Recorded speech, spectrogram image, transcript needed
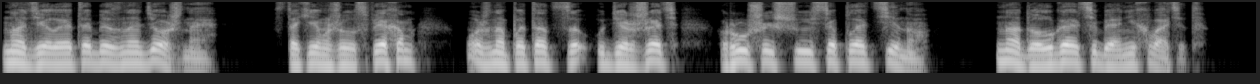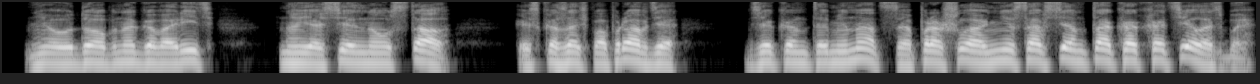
но дело это безнадежное. С таким же успехом можно пытаться удержать рушащуюся плотину. Надолго тебя не хватит. Неудобно говорить, но я сильно устал, и сказать по правде, деконтаминация прошла не совсем так, как хотелось бы.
